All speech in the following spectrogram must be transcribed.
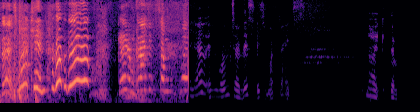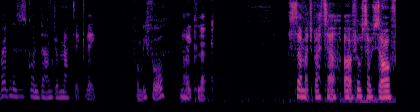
Good. It's working. good, I'm glad it's some... Hello everyone, so this is my face. Like, the redness has gone down dramatically from before. Like, look. So much better. Oh, it feels so soft.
